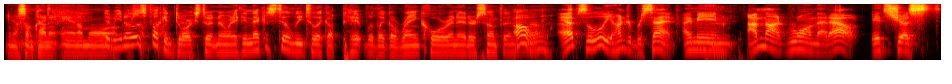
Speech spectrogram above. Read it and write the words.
you know, some kind of animal. Yeah, but you know those fucking dorks don't know anything. That could still lead to like a pit with like a rancor in it or something. Oh, you know? absolutely, hundred percent. I mean, I'm not ruling that out. It's just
